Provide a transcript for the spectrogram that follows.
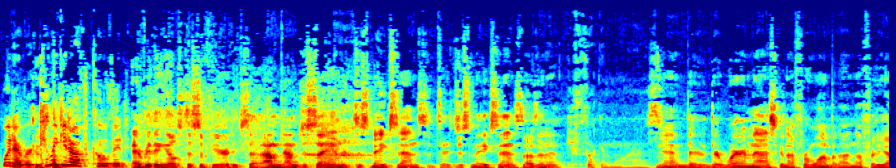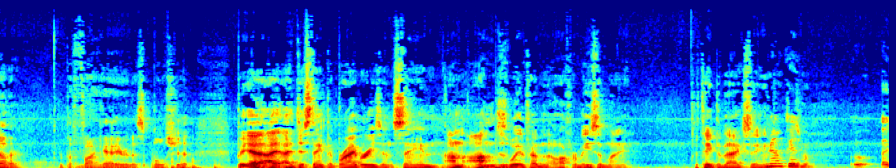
Whatever. Can we get off COVID? Everything else disappeared except I'm, I'm just saying it just makes sense. It, it just makes sense, doesn't it? You fucking morons. Yeah, they're they're wearing masks enough for one, but not enough for the other. Get the fuck out of here with this bullshit. But yeah, I, I just think the bribery is insane. I'm I'm just waiting for them to offer me some money to take the vaccine. No, because uh,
